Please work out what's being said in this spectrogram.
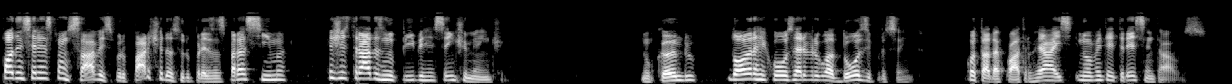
podem ser responsáveis por parte das surpresas para cima registradas no PIB recentemente. No câmbio, o dólar recuou 0,12%, cotado a R$ 4,93.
